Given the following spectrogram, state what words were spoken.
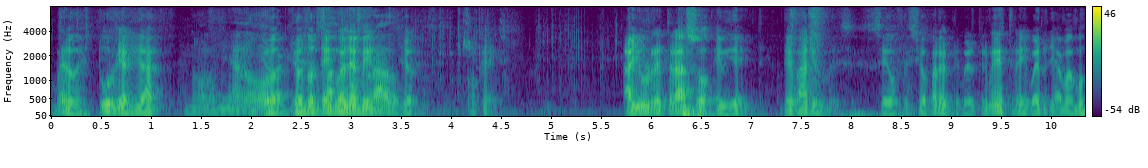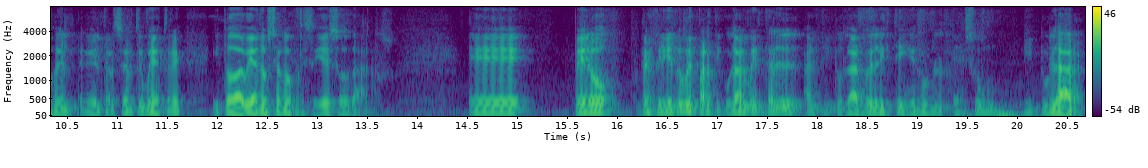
Bueno, es tu realidad. No, la mía no. Yo, no tengo elementos. Ok. Hay un retraso evidente de varios meses. Se ofreció para el primer trimestre y bueno, llamamos en el tercer trimestre y todavía no se han ofrecido esos datos. Eh, pero refiriéndome particularmente al, titular del listín, es un, titular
